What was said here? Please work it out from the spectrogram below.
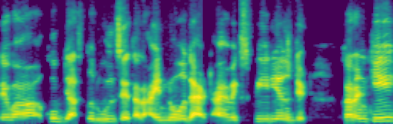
तेव्हा खूप जास्त रूल्स येतात. I know that. I have experienced it. कारण की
